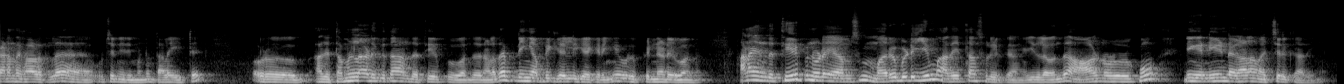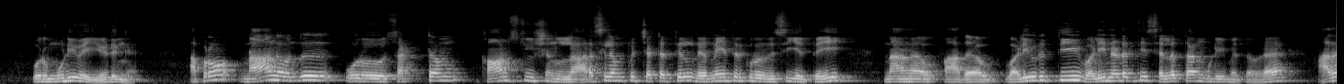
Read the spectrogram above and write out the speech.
கடந்த காலத்தில் உச்சநீதிமன்றம் தலையிட்டு ஒரு அது தமிழ்நாடுக்கு தான் அந்த தீர்ப்பு வந்ததுனால தான். இப்போ நீங்கள் அப்படி கேள்வி கேட்குறீங்க ஒரு பின்னடைவாங்க ஆனால் இந்த தீர்ப்பினுடைய அம்சம் மறுபடியும் அதைத்தான் சொல்லியிருக்காங்க. இதில் வந்து ஆளுநருக்கும் நீங்கள் நீண்ட காலம் வச்சுருக்காதீங்க. ஒரு முடிவை எடுங்க. அப்புறம் நாங்கள் வந்து ஒரு சட்டம் கான்ஸ்டியூஷனில் அரசியலமைப்பு சட்டத்தில் நிர்ணயித்திருக்கிற ஒரு விஷயத்தை நாங்கள் அதை வலியுறுத்தி வழிநடத்தி செல்லத்தான் முடியுமே தவிர அதை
